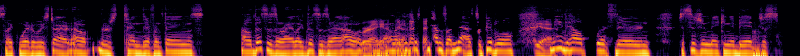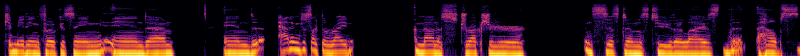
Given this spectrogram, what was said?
it's like where do we start? Oh there's 10 different things. Oh this isn't right. Like this isn't right. Oh Right, yeah, like yeah. it just becomes a mess. So people Yeah, need help with their decision making a bit, just committing, focusing, and um, and adding just like the right amount of structure and systems to their lives that helps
